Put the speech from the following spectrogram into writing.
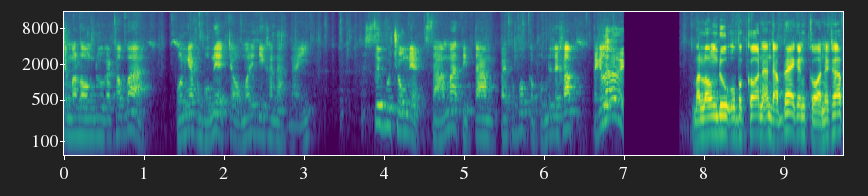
จะมาลองดูกันครับว่า ผลงานของผมเนี่ยจะออกมาได้ดีขนาดไหน ซึ่งผู้ชมเนี่ยสามารถติดตามไปพบๆกับผมได้เลยครับ ไปกันเลย มาลองดูอุปกรณ์อันดับแรกกันก่อนนะครับ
